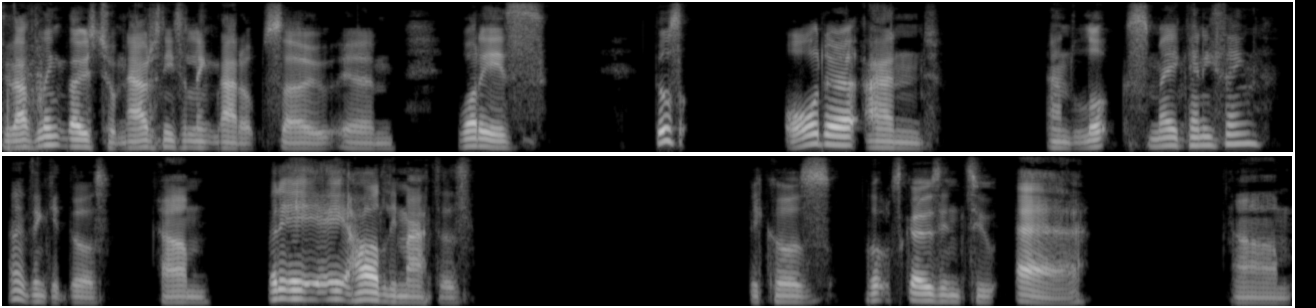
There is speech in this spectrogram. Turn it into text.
so I've linked those to them. Now I just need to link that up. So um, what is does order and and looks make anything? I don't think it does. Um, but it, it hardly matters because looks goes into air. Um,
